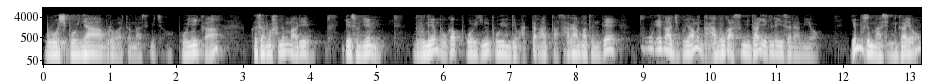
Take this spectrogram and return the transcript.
무엇이 보이냐 물어봤단 말씀이죠. 보이니까 그 사람이 하는 말이 예수님 눈에 뭐가 보이긴 보이는데 왔다 갔다 사람 같은데 뿌해가지고 하면 나무 같습니다. 해이 사람이요. 이게 무슨 말씀인가요?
